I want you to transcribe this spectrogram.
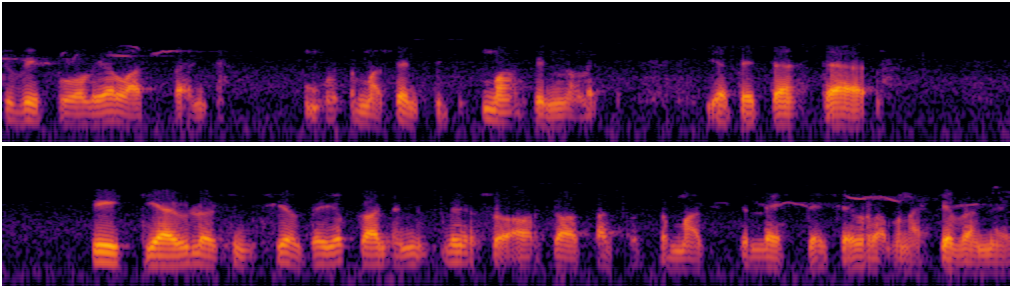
syvipuoli alaspäin muutama sentti maanpinnalle. Jätetään sitä piikkiä ylös, niin sieltä jokainen verso alkaa kasvattamaan sitten lehteen seuraavana keväänä. Ja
